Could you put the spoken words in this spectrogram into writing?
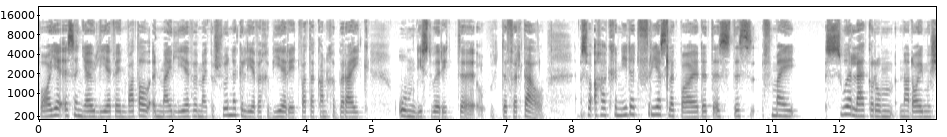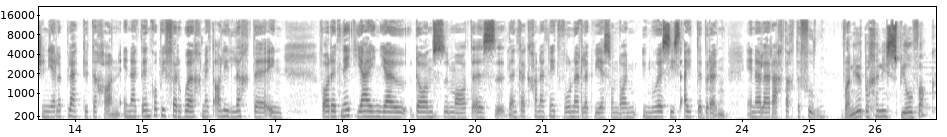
waar jy is in jou lewe en wat al in my lewe, my persoonlike lewe gebeur het wat ek kan gebruik om die storie te te vertel. So ag ek geniet dit vreeslik baie. Dit is dis vir my so lekker om na daai emosionele plek toe te gaan en ek dink op die verhoog met al die ligte en waar dit net jy en jou dansmaat is, dink ek gaan dit net wonderlik wees om daai emosies uit te bring en hulle regtig te voel. Wanneer begin die speelvak?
